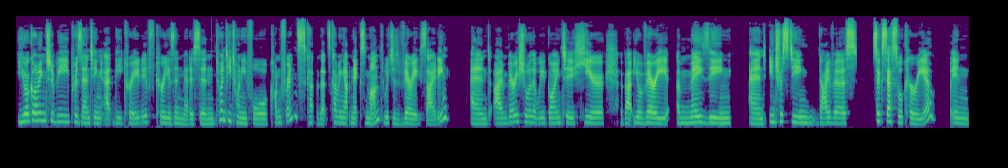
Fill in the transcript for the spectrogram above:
you're going to be presenting at the Creative Careers in Medicine 2024 conference that's coming up next month, which is very exciting. And I'm very sure that we're going to hear about your very amazing and interesting, diverse, successful career in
